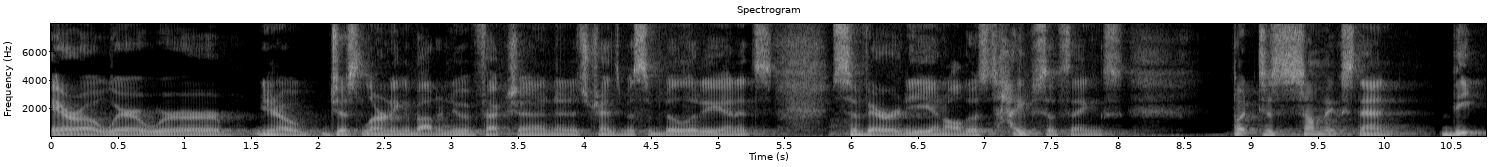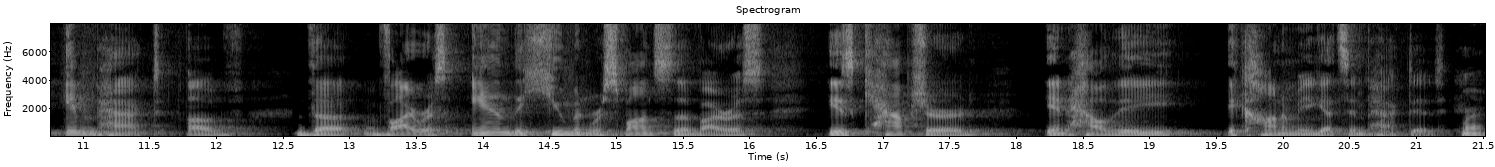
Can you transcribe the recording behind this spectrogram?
era where we're, you know, just learning about a new infection and its transmissibility and its severity and all those types of things. But to some extent, the impact of the virus and the human response to the virus is captured in how the economy gets impacted. Right.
